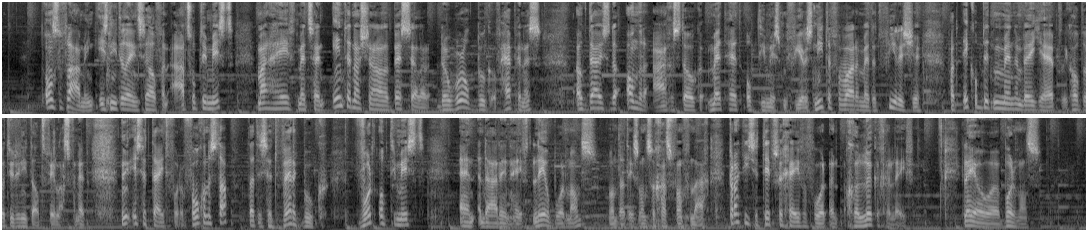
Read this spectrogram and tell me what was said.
onze Vlaming is niet alleen zelf een aardsoptimist... maar hij heeft met zijn internationale bestseller The World Book of Happiness... ook duizenden anderen aangestoken met het optimismevirus. Niet te verwarren met het virusje wat ik op dit moment een beetje heb. Ik hoop dat u er niet al te veel last van hebt. Nu is het tijd voor een volgende stap. Dat is het werkboek Word Optimist. En daarin heeft Leo Bormans, want dat is onze gast van vandaag... praktische tips gegeven voor een gelukkiger leven. Leo uh, Bormans,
